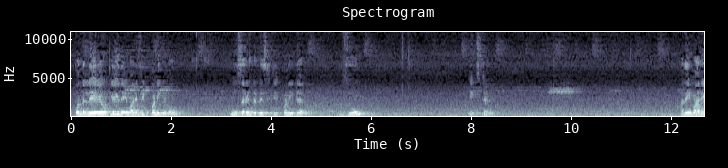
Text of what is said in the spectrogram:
இப்போ இந்த லேஅவுட்லேயே இதே மாதிரி ஃபிட் பண்ணிக்கணும். யூசர் இன்டர்ஃபேஸ் கிளிக் பண்ணிவிட்டு ஜூம் எக்ஸ்டெண்ட் அதே மாதிரி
